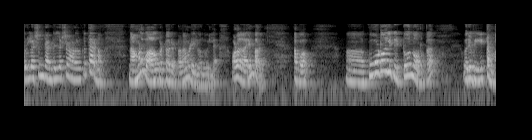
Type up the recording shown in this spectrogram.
ഒരു ലക്ഷം രണ്ട് ലക്ഷം ആളുകൾക്ക് തരണം. നമ്മൾ പാവപ്പെട്ടവരട്ടോ നമ്മുടെ കയ്യിലൊന്നുമില്ല. ഉള്ള കാര്യം പറഞ്ഞു. അപ്പോൾ കൂടുതൽ കിട്ടുമെന്ന് ഓർത്ത് ഒരു വീട്ടമ്മ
